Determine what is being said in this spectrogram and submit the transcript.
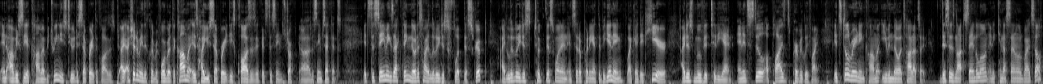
and obviously a comma between these two to separate the clauses. I, I, should have made this clear before, but the comma is how you separate these clauses if it's the same struct, uh, the same sentence. It's the same exact thing. Notice how I literally just flipped the script. I literally just took this one and instead of putting it at the beginning, like I did here, I just moved it to the end, and it still applies. It's perfectly fine. It's still raining, comma, even though it's hot outside. This is not standalone and it cannot stand alone by itself.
